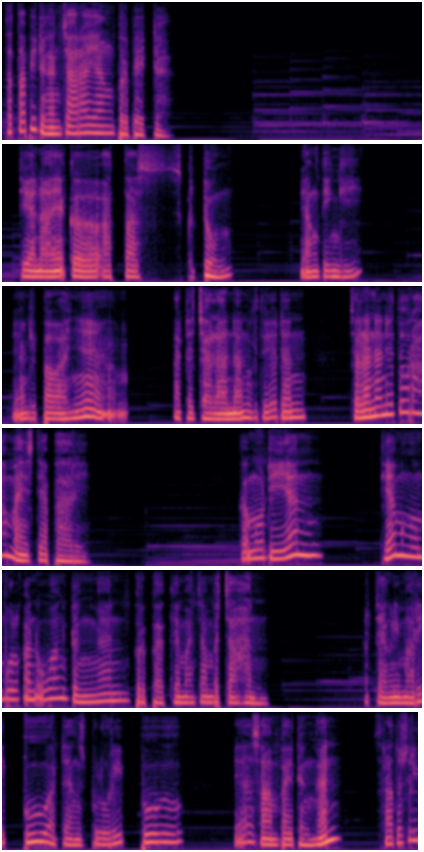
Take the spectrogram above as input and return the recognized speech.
Tetapi dengan cara yang berbeda. Dia naik ke atas gedung yang tinggi yang di bawahnya ada jalanan gitu ya dan jalanan itu ramai setiap hari. Kemudian dia mengumpulkan uang dengan berbagai macam pecahan. Ada yang 5000, ada yang 10000, ya sampai dengan 100.000.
